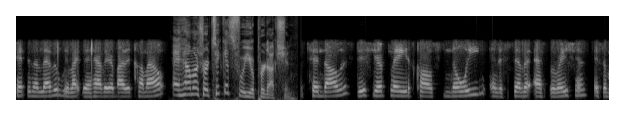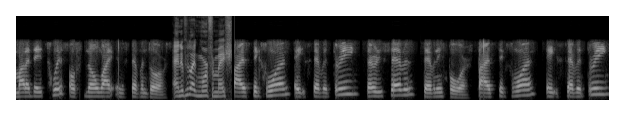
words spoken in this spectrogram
10th and 11th. We'd like to have everybody come out. And how much are tickets for your production? $10. This year play is called Snowy and the Seven Aspirations. It's a modern day twist on Snow White and the Seven Dwarfs. And if you'd like more information, 561 873 3774. 561 873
